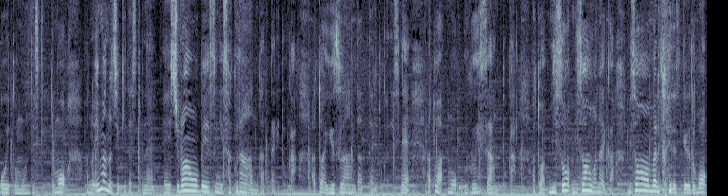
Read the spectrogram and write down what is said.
多いと思うんですけれどもあの今の時期ですとね、えー、白あんをベースに桜あんだったりとかあとはゆずあんだったりとかですねあとはもううぐいすあんとかあとは味噌味噌あんはないか味噌あんはあんまりないですけれども、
